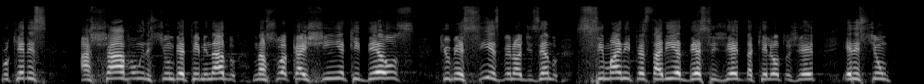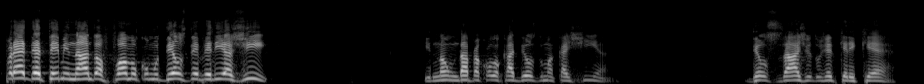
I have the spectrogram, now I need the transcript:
porque eles achavam, eles tinham determinado na sua caixinha que Deus, que o Messias, melhor dizendo, se manifestaria desse jeito, daquele outro jeito, eles tinham predeterminado a forma como Deus deveria agir. E não dá para colocar Deus numa caixinha. Deus age do jeito que Ele quer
